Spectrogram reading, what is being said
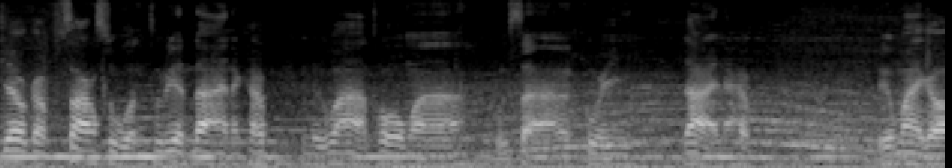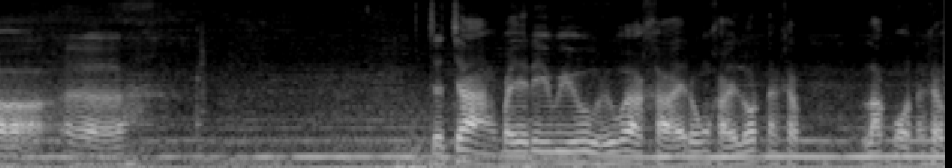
เกี่ยวกับสร้างสวนทุเรียนได้นะครับ หรือว่าโทรมาปรึกษาคุยได้นะครับ หรือไม่ก็จะจ้างไปรีวิว หรือว่าขายโรงขายรถนะครับ รับหมดนะครับ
